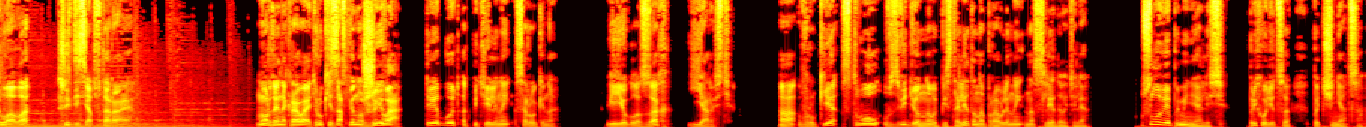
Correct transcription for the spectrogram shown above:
Глава 62 «Мордой на кровать, руки за спину, живо!» — требует от Петелиной Сорокина. В ее глазах ярость, а в руке ствол взведенного пистолета, направленный на следователя. Условия поменялись, приходится подчиняться.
